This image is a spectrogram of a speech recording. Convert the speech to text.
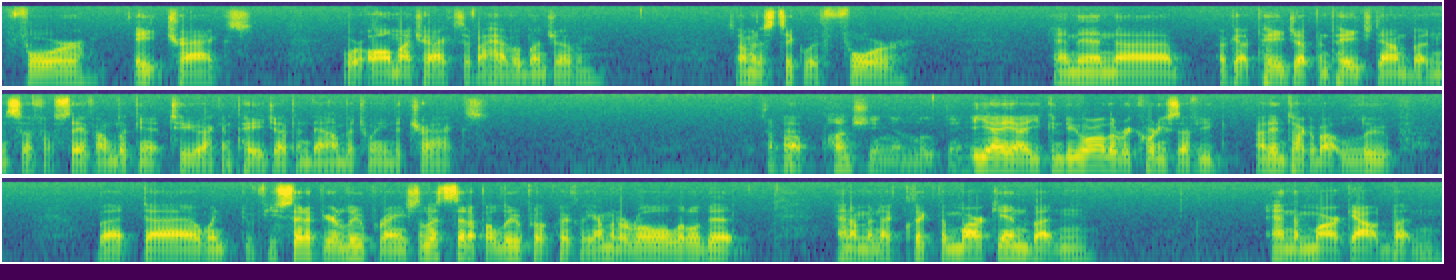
four, eight tracks, or all my tracks if I have a bunch of them. So I'm going to stick with four. And then uh, I've got page up and page down buttons, so if I say if I'm looking at two, I can page up and down between the tracks. How about uh, punching and looping? Yeah, yeah, you can do all the recording stuff. You, I didn't talk about loop, but uh, when if you set up your loop range, so let's set up a loop real quickly. I'm going to roll a little bit, and I'm going to click the mark in button and the mark out button,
